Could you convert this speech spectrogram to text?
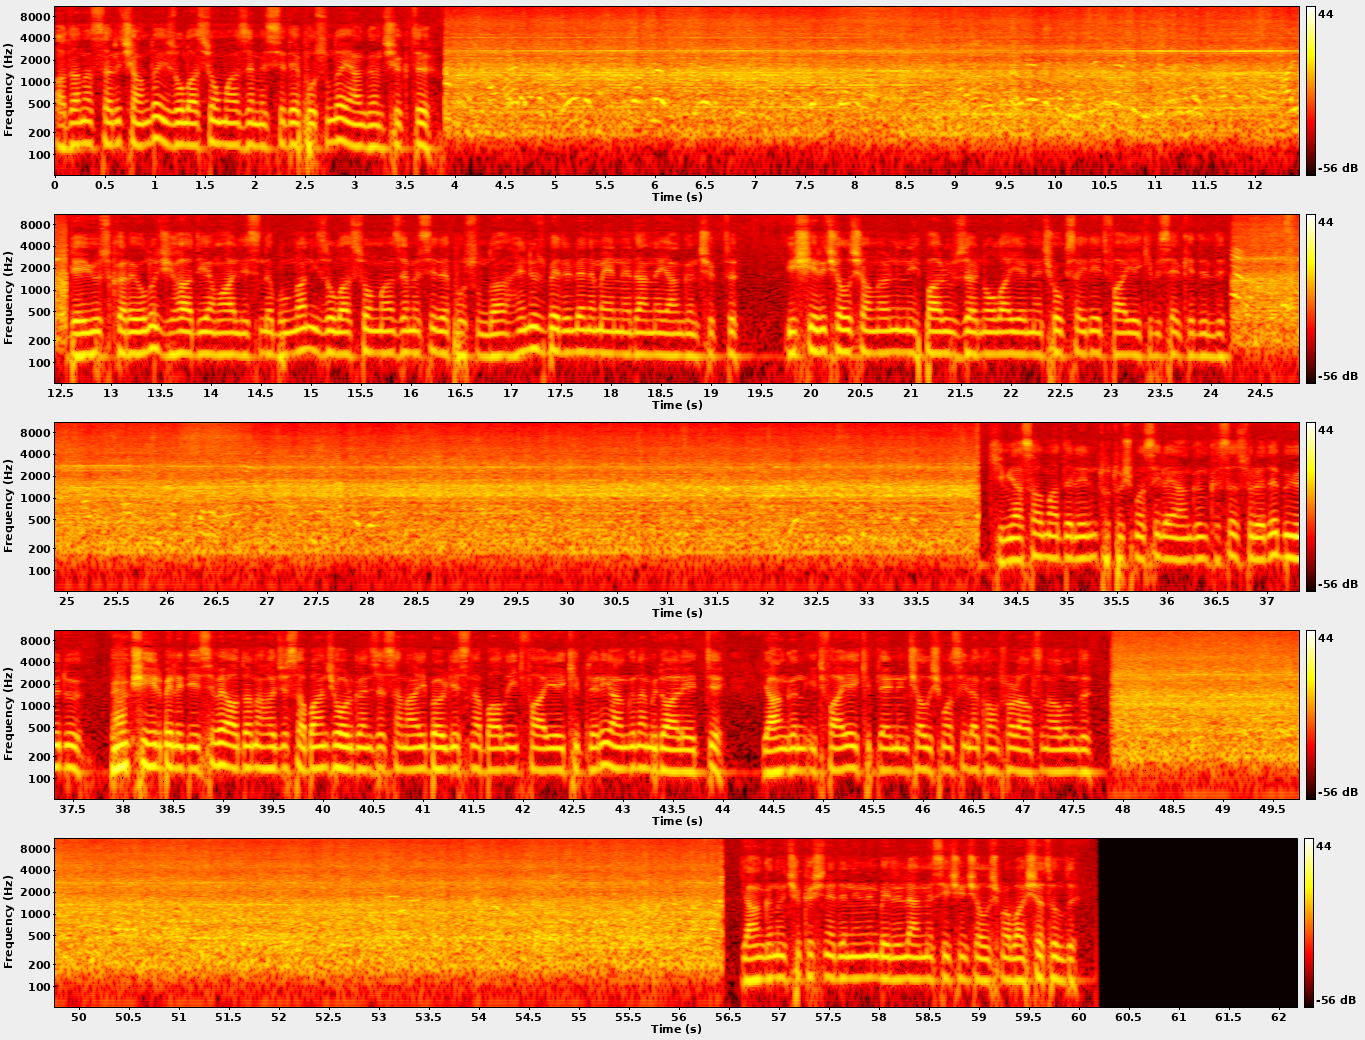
Adana Sarıçam'da izolasyon malzemesi deposunda yangın çıktı. D100 Karayolu Cihadiye Mahallesi'nde bulunan izolasyon malzemesi deposunda henüz belirlenemeyen nedenle yangın çıktı. İş yeri çalışanlarının ihbarı üzerine olay yerine çok sayıda itfaiye ekibi sevk edildi. Kimyasal maddelerin tutuşmasıyla yangın kısa sürede büyüdü. Büyükşehir Belediyesi ve Adana Hacı Sabancı Organize Sanayi Bölgesi'ne bağlı itfaiye ekipleri yangına müdahale etti. Yangın itfaiye ekiplerinin çalışmasıyla kontrol altına alındı. Yangının çıkış nedeninin belirlenmesi için çalışma başlatıldı.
